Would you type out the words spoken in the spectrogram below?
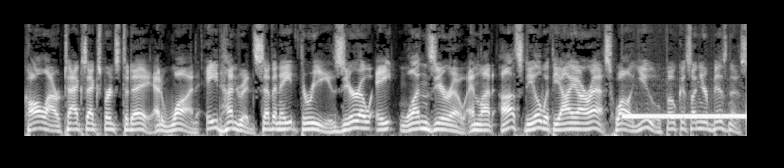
Call our tax experts today at 1 800 783 0810 and let us deal with the IRS while you focus on your business.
